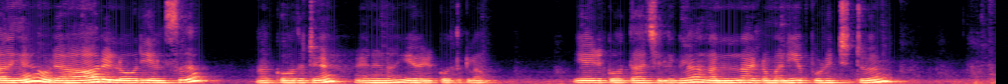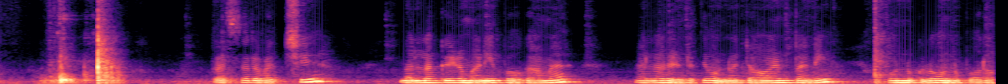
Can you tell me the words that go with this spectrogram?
பாருங்கள் ஒரு ஆறு லோரியல்ஸு. நான் கோத்துட்டேன். வேணும்னா ஏழு கோத்துக்கலாம். ஏழு கோத்தாச்சு இல்லைங்களா? நல்லா இப்போ மணியை பிடிச்சிட்டு ப்ரெஷரை வச்சு நல்லா கீழே மணி போகாமல் நல்லா ரெண்டுத்தையும் ஒன்று ஜாயின் பண்ணி ஒன்றுக்குள்ளே ஒன்று போகிற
